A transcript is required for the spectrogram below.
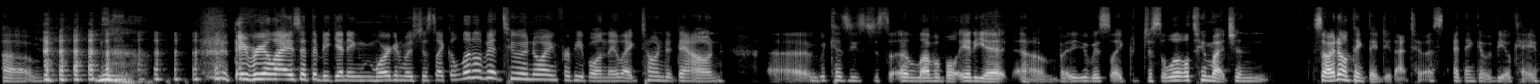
Um, they realized at the beginning Morgan was just like a little bit too annoying for people and they like toned it down uh, because he's just a lovable idiot. Um, but he was like just a little too much. And so I don't think they do that to us. I think it would be okay.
